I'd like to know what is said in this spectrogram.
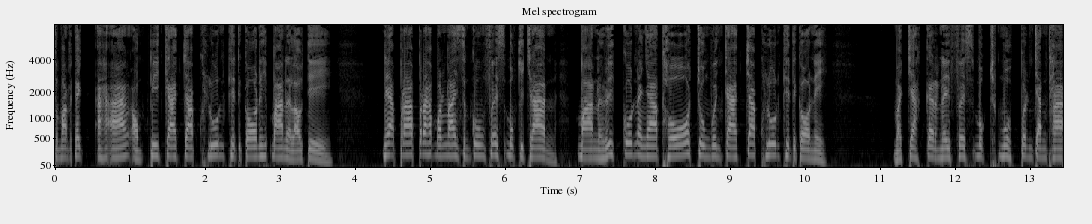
សមត្ថកិច្ចអះអាងអំពីការចាប់ខ្លួនឃាតករនេះបាននៅឡើយទេអ្នកប្រើប្រាស់បណ្ដាញសង្គម Facebook ជាច្រើន បានរិះគន់អាជ្ញាធរជុំវិញការចាប់ខ្លួនឃាតករនេះម្ចាស់ករណី Facebook ឈ្មោះពិនចន្ទថា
